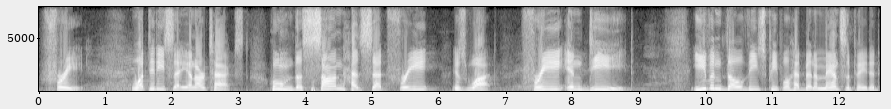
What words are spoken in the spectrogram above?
free. What did he say in our text? Whom the Son has set free is what? Free indeed. Even though these people had been emancipated,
